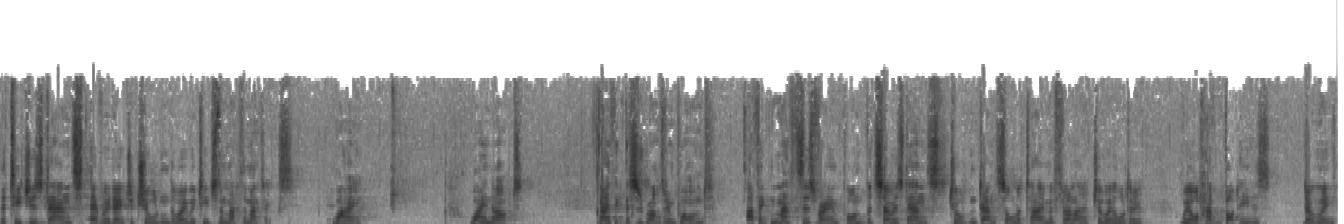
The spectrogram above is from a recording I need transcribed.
that teaches dance every day to children the way we teach them mathematics. Why? Why not? I think this is rather important. I think maths is very important, but so is dance. Children dance all the time if they're allowed to. We all do. We all have bodies, don't we?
